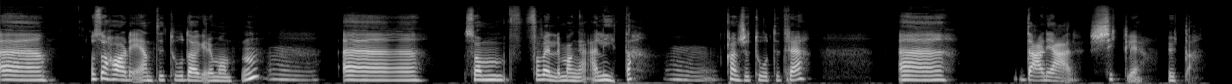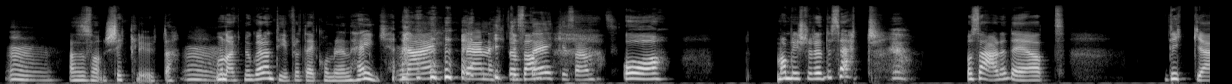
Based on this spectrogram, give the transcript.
Eh, og så har de én til to dager i måneden, Mm. eh, som for veldig mange er lite. Mm. Kanskje to til tre. Eh, der de er skikkelig ute. Mm. Altså sånn skikkelig ute. Mm. Man har ikke noen garanti for at det kommer en helg. Nei, det er nettopp ikke det, ikke sant? Og man blir så redusert. Og så er det det at det ikke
